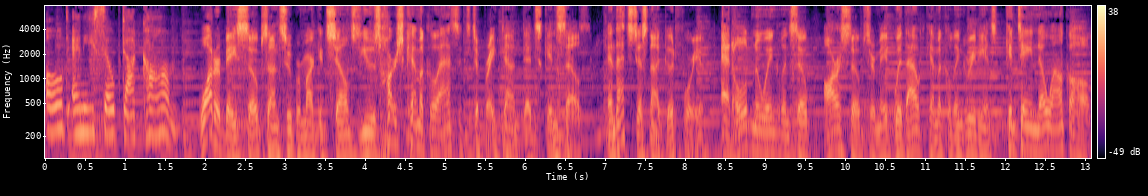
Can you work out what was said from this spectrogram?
oldnesoap.com. Water based soaps on supermarket shelves use harsh chemical acids to break down dead skin cells. And that's just not good for you. At Old New England Soap, our soaps are made without chemical ingredients, contain no alcohol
